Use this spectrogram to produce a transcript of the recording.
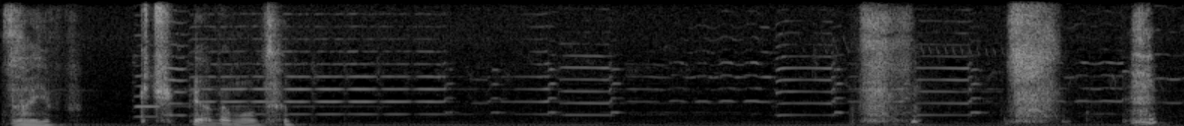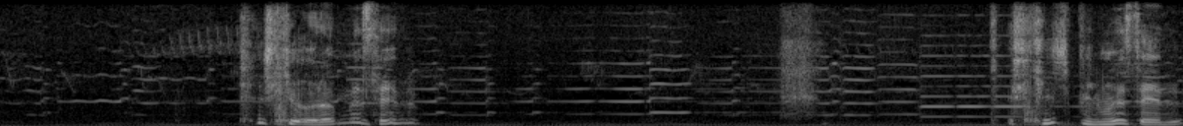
zayıf, küçük bir adam oldun. Keşke öğrenmeseydim. Keşke hiç bilmeseydim.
